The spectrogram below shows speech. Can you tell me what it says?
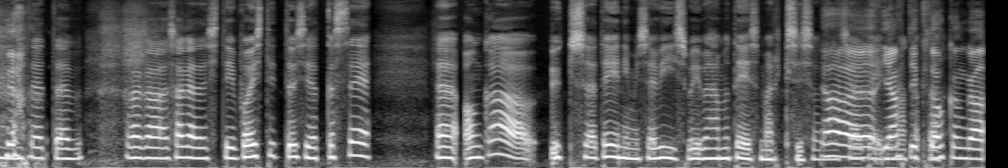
teete väga sagedasti postitusi, et kas see äh, on ka üks teenimise viis või vähemalt eesmärk siis on ja, jah, TikTok on ka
